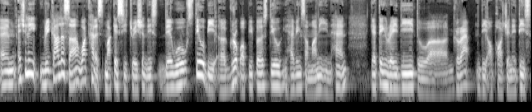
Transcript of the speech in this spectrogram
And actually, regardless uh, what kind of market situation is, there will still be a group of people still having some money in hand, getting ready to uh, grab the opportunities.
